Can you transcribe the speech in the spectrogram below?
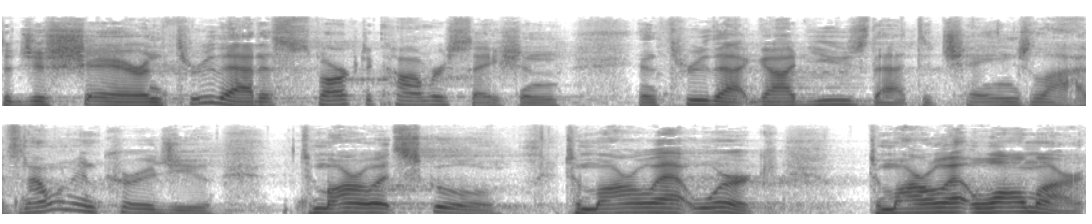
to just share. And through that, it sparked a conversation. And through that, God used that to change lives. And I want to encourage you tomorrow at school, tomorrow at work, tomorrow at Walmart.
